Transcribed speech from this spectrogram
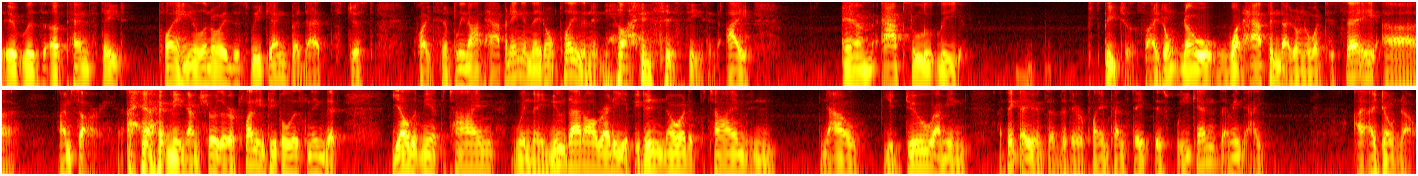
it was a Penn State playing Illinois this weekend, but that's just quite simply not happening, and they don't play the Nittany Lions this season. I am absolutely speechless. I don't know what happened. I don't know what to say. Uh, I'm sorry. I mean, I'm sure there were plenty of people listening that yelled at me at the time when they knew that already. If you didn't know it at the time, and now you do. I mean, I think I even said that they were playing Penn State this weekend. I mean, I, I, I don't know.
